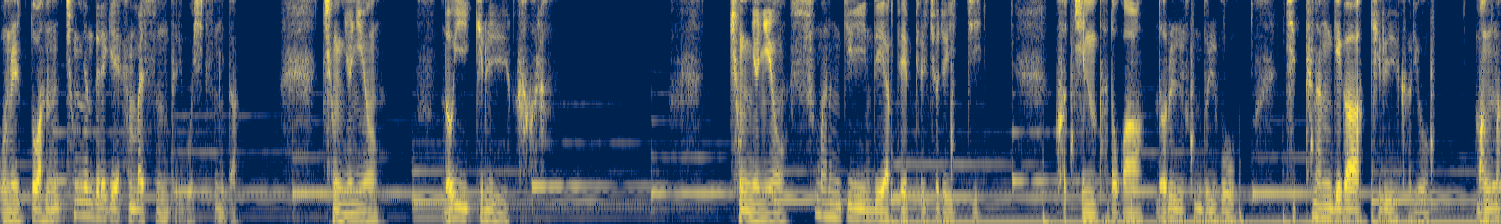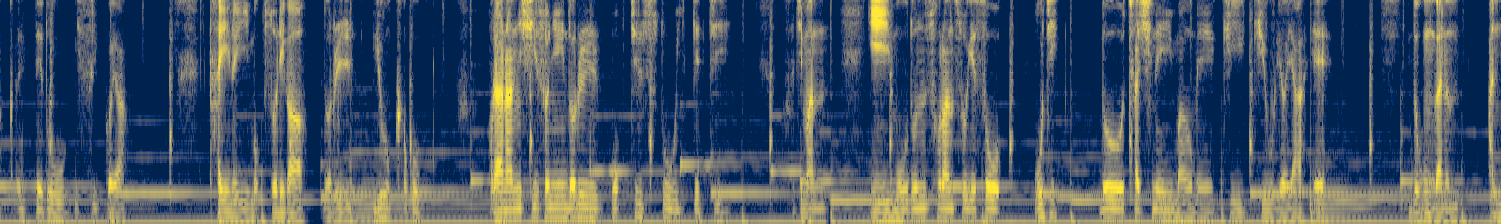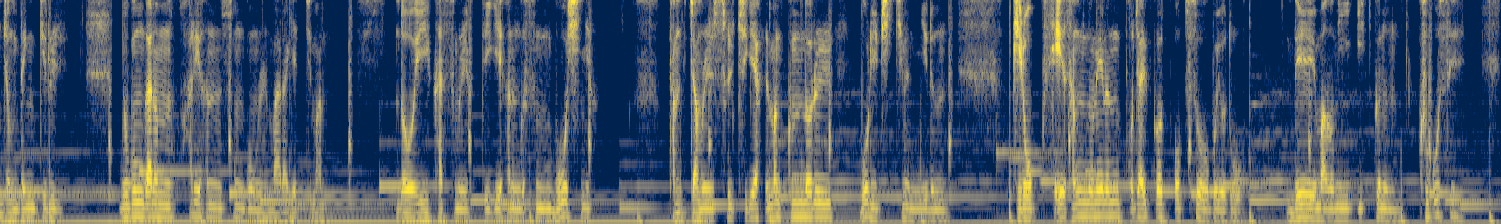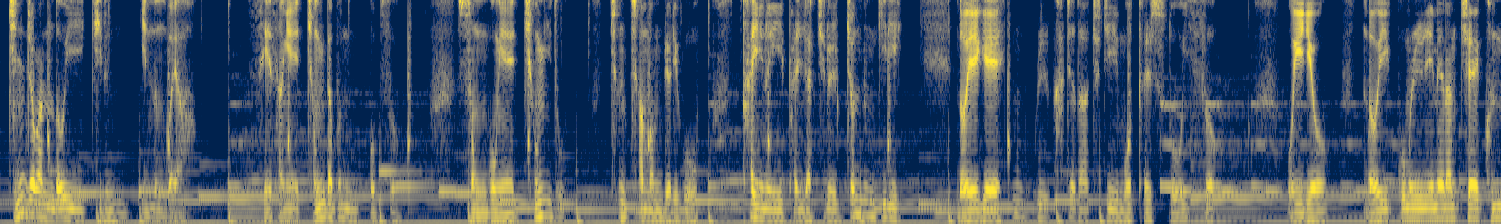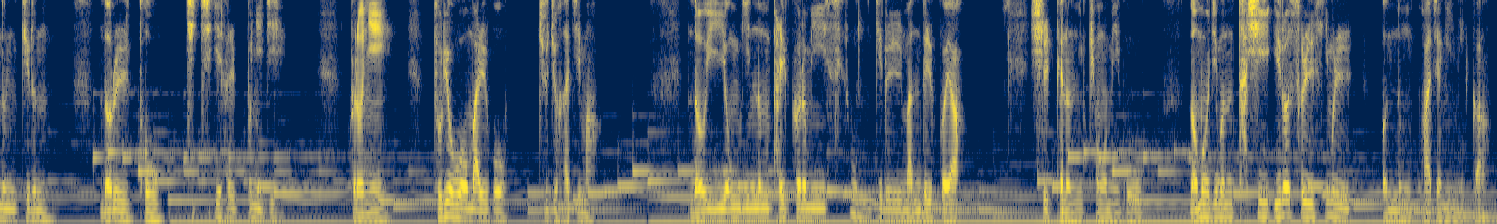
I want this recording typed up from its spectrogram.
오늘 또한 청년들에게 한 말씀 드리고 싶습니다. 청년이여, 너희 길을 가거라. 청년이여, 수많은 길이 내 앞에 펼쳐져 있지. 거친 파도가 너를 흔들고 짙은 안개가 길을 가려 막막할 때도 있을 거야. 타인의 목소리가 너를 유혹하고 불안한 시선이 너를 옥질 수도 있겠지. 하지만 이 모든 소란 속에서 오직 너 자신의 마음에 귀 기울여야 해. 누군가는 안정된 길을, 누군가는 화려한 성공을 말하겠지만 너의 가슴을 뛰게 하는 것은 무엇이냐? 밤잠을 설치게 할 만큼 너를 몰입시키는 일은 비록 세상 눈에는 보잘 것 없어 보여도 내 마음이 이끄는 그곳에 진정한 너의 길은 있는 거야. 세상에 정답은 없어. 성공의 정의도 천차만별이고 타인의 발자취를 쫓는 길이 너에게 행복을 가져다 주지 못할 수도 있어. 오히려 너의 꿈을 예면한 채 걷는 길은 너를 더욱 지치게 할 뿐이지. 그러니 두려워 말고 주저하지 마. 너의 용기 있는 발걸음이 새로운 길을 만들 거야. 실패는 경험이고 넘어짐은 다시 일어설 힘을 얻는 과정이니까.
